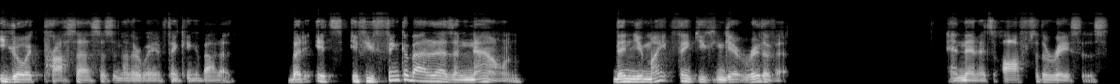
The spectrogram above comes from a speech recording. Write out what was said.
Egoic process is another way of thinking about it. But it's, if you think about it as a noun, then you might think you can get rid of it. And then it's off to the races.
